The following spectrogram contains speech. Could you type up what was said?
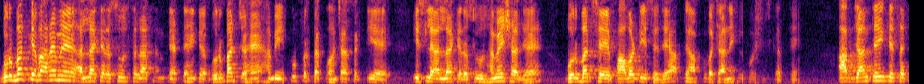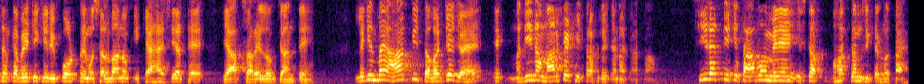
गुर्बत के बारे में अल्लाह के रसूल वसल्लम कहते हैं कि गुर्बत जो है हमें कुफर तक पहुँचा सकती है, इसलिए अल्लाह के रसूल हमेशा जो है गुर्बत से पावर्टी से जो है अपने आप को बचाने की कोशिश करते हैं। आप जानते हैं कि सच्चर कमेटी की रिपोर्ट में मुसलमानों की क्या हैसियत है, ये आप सारे लोग जानते हैं। लेकिन मैं आपकी तवज्जो जो है एक मदीना मार्केट की तरफ़ ले जाना चाहता हूँ। सीरत की किताबों में इसका बहुत कम ज़िक्र होता है।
